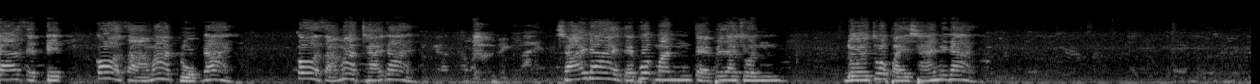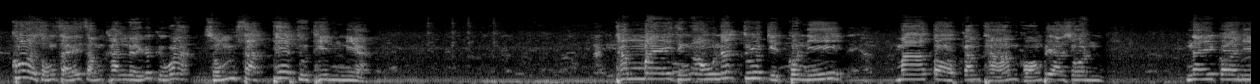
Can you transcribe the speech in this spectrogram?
ยาเสพติด ก็สามารถปลูกได้ ก็สามารถใช้ได้ ใช้ได้แต่พวกมันแต่ประชาชนโดยทั่วไปใช้ไม่ได้ ข้อสงสัยสำคัญเลยก็คือว่า สมศักดิ์เทพสุทินเนี่ยทำไมถึงเอานักธุรกิจคนนี้มาตอบคำถามของประชาชน ในกรณี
